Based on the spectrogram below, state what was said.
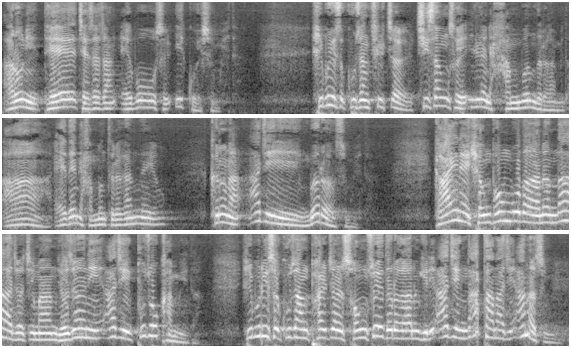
아론이 대제사장 에봇을 입고 있습니다. 히브리서 9장 7절 지성소에 1년에 한 번 들어갑니다. 아, 에덴에 한 번 들어갔네요. 그러나 아직 멀었습니다. 가인의 형편보다는 나아졌지만 여전히 아직 부족합니다. 히브리서 9장 8절 성소에 들어가는 길이 아직 나타나지 않았습니다.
